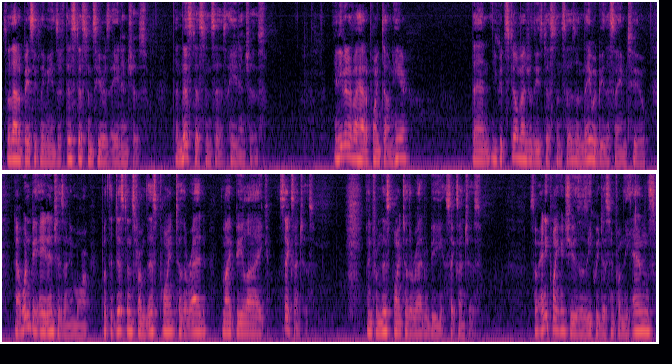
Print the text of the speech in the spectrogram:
So that basically means if this distance here is 8 inches, then this distance is 8 inches. And even if I had a point down here, then you could still measure these distances and they would be the same too. Now it wouldn't be 8 inches anymore, but the distance from this point to the red might be like six inches. And from this point to the red would be six inches. So any point you choose is equidistant from the ends,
